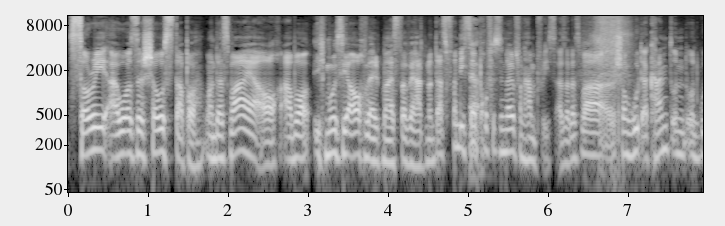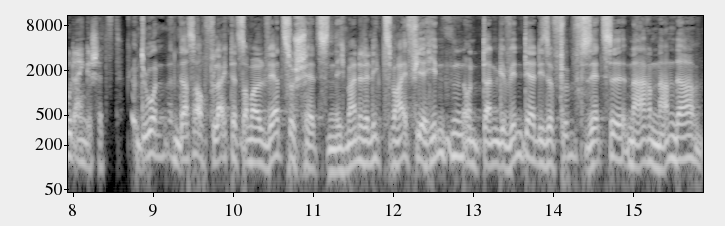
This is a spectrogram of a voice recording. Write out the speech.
sorry, I was a showstopper. Und das war er auch. Aber ich muss ja auch Weltmeister werden. Und das fand ich sehr ja. professionell von Humphreys. Also das war schon gut erkannt und, und gut eingeschätzt. Du, und das auch vielleicht jetzt nochmal wertzuschätzen. Ich meine, der liegt zwei, vier hinten und dann gewinnt er diese fünf Sätze nacheinander.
